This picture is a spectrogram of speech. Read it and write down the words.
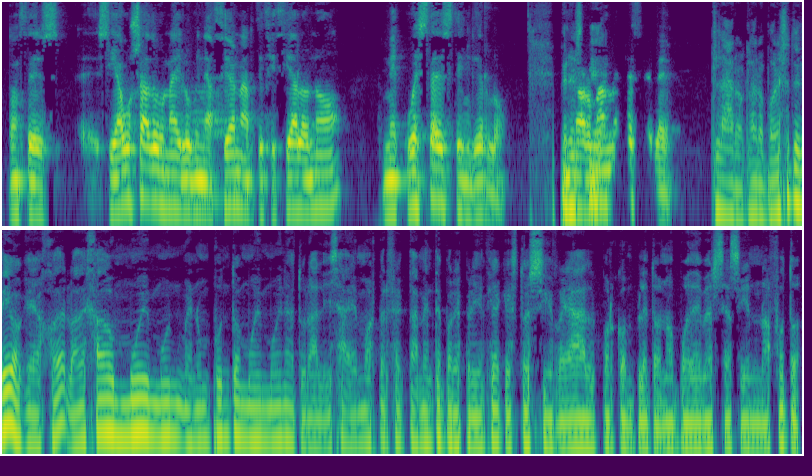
Entonces, eh, si ha usado una iluminación artificial o no, me cuesta distinguirlo. Pero Normalmente se ve. Claro, claro, por eso te digo que, joder, lo ha dejado muy, muy, en un punto muy, muy natural y sabemos perfectamente por experiencia que esto es irreal por completo, no puede verse así en una foto.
